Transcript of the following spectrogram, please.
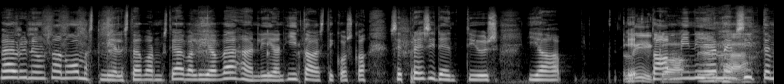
Väyrynen on saanut omasta mielestään varmasti aivan liian vähän, liian hitaasti, koska se presidenttiys ja Liikaa, Tamminiemen, yhä. sitten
